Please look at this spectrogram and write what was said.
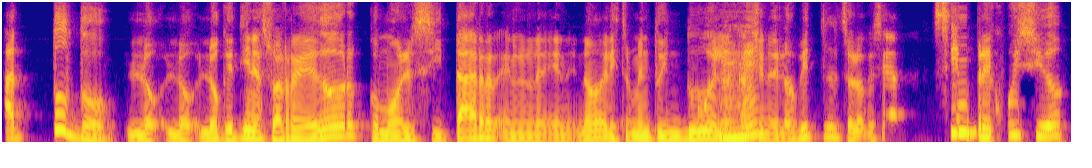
a todo lo, lo- lo que tiene a su alrededor, como el citar, en, en- ¿no? el instrumento hindú en las canciones de los Beatles o lo que sea, sin prejuicio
